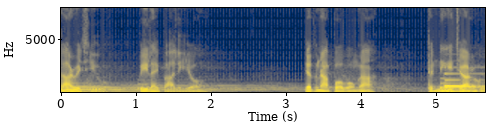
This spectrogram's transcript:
သားတွေစီကိုပေးလိုက်ပါလေရောပြဿနာပေါ်ပုံကတနေ့ကျတော့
